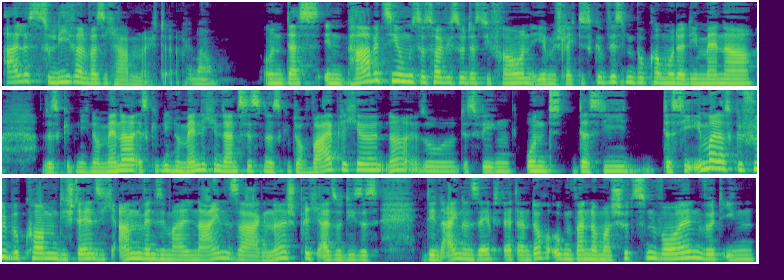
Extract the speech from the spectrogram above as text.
alles zu liefern, was ich haben möchte. Genau. Und das in Paarbeziehungen ist es häufig so, dass die Frauen eben schlechtes Gewissen bekommen oder die Männer. Also es gibt nicht nur Männer, es gibt nicht nur männliche Narzissten, es gibt auch weibliche, ne, also deswegen. Und dass sie, dass sie immer das Gefühl bekommen, die stellen sich an, wenn sie mal Nein sagen, ne, sprich also dieses, den eigenen Selbstwert dann doch irgendwann nochmal schützen wollen, wird ihnen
